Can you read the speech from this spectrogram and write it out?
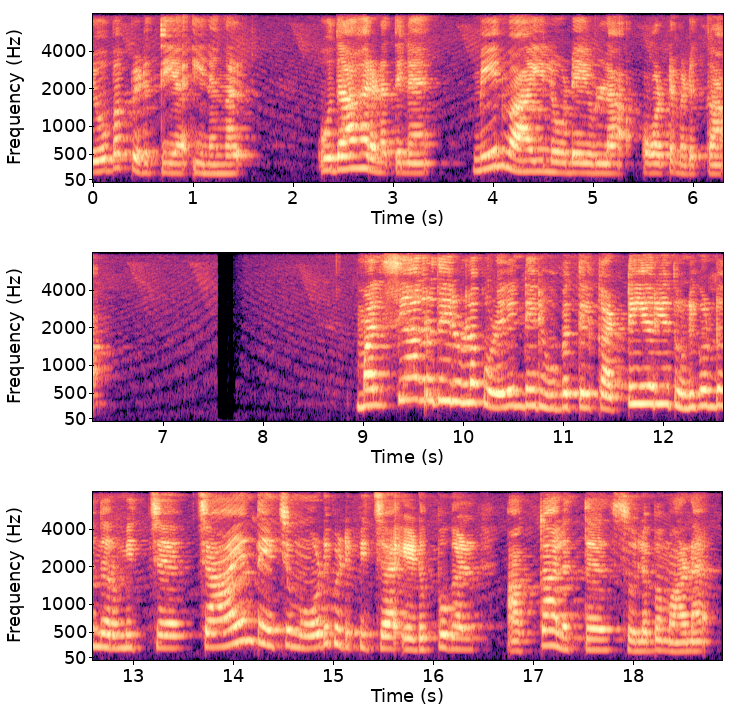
രൂപപ്പെടുത്തിയ ഇനങ്ങൾ. ഉദാഹരണത്തിന് മീൻ വായിലൂടെയുള്ള ഓട്ടമെടുക്കാം. മത്സ്യാകൃതിയിലുള്ള കുഴലിന്റെ രൂപത്തിൽ കട്ടിയേറിയ തുണി കൊണ്ട് നിർമ്മിച്ച് ചായം തേച്ച് മോടി പിടിപ്പിച്ച എടുപ്പുകൾ അക്കാലത്ത് സുലഭമാണ്.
